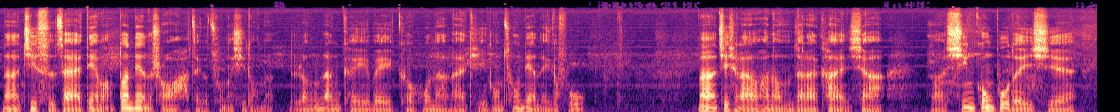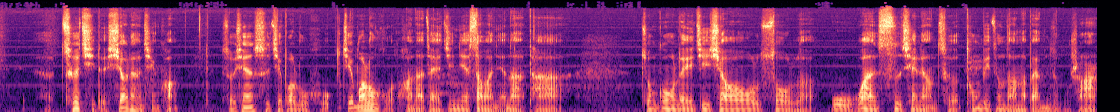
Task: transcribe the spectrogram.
那即使在电网断电的时候啊，这个储能系统呢，仍然可以为客户呢来提供充电的一个服务。那接下来的话呢，我们再来看一下，呃，新公布的一些呃车企的销量情况。首先是捷豹路虎，捷豹路虎的话呢，在今年上半年呢，它总共累计销售了五万四千辆车，同比增长了百分之五十二。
